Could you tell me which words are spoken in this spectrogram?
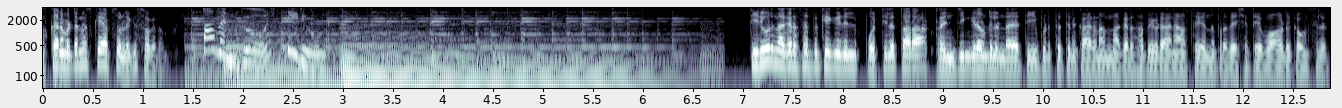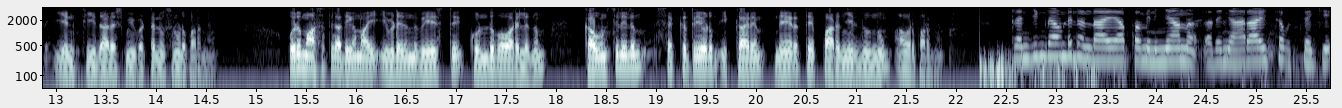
നമസ്കാരം വെട്ടൻ ന്യൂസ് ക്യാപ്സിലേക്ക് സ്വാഗതം. പവൻ ഗോൾ തിരൂർ. തിരൂർ നഗരസഭയ്ക്ക് കീഴിൽ പൊറ്റിലത്തറ ട്രെഞ്ചിങ് ഗ്രൗണ്ടിലുണ്ടായ തീപിടുത്തത്തിന് കാരണം നഗരസഭയുടെ അനാസ്ഥയെന്ന് പ്രദേശത്തെ വാർഡ് കൗൺസിലർ എൻ സീതാലക്ഷ്മി വെട്ടൻ ന്യൂസിനോട് പറഞ്ഞു. ഒരു മാസത്തിലധികമായി ഇവിടെ നിന്ന് വേസ്റ്റ് കൊണ്ടുപോകാറില്ലെന്നും കൗൺസിലിലും സെക്രട്ടറിയോടും ഇക്കാര്യം നേരത്തെ പറഞ്ഞിരുന്നുവെന്നും അവർ പറഞ്ഞു. ട്രെഞ്ചിങ് ഗ്രൗണ്ടിലുണ്ടായ ഇപ്പം മിനിഞ്ഞാന്ന് അത് ഞായറാഴ്ച ഉച്ചയ്ക്ക്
